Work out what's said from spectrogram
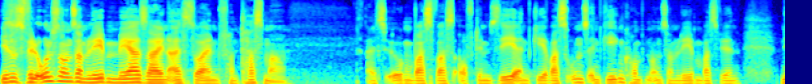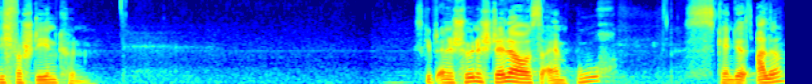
Jesus will uns in unserem Leben mehr sein als so ein Phantasma, als irgendwas, was auf dem See entgeht, was uns entgegenkommt in unserem Leben, was wir nicht verstehen können. Es gibt eine schöne Stelle aus einem Buch, das kennt ihr alle.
